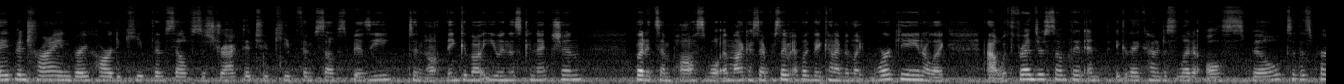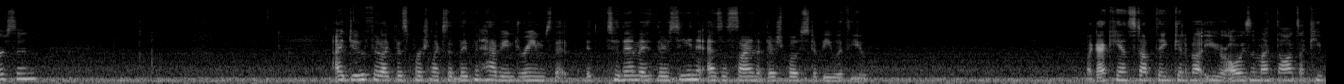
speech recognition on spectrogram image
They've been trying very hard to keep themselves distracted, to keep themselves busy, to not think about you in this connection. But it's impossible. And like I said, for some, I feel like they kind of been like working or like out with friends or something, and they kind of just let it all spill to this person. I do feel like this person, like I said, they've been having dreams that it, to them they're seeing it as a sign that they're supposed to be with you. Like I can't stop thinking about you. You're always in my thoughts. I keep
